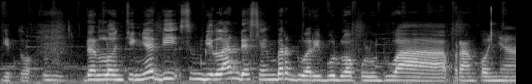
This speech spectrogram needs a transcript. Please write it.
gitu. Mhm. Dan launchingnya di 9 Desember 2022 perangkonya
